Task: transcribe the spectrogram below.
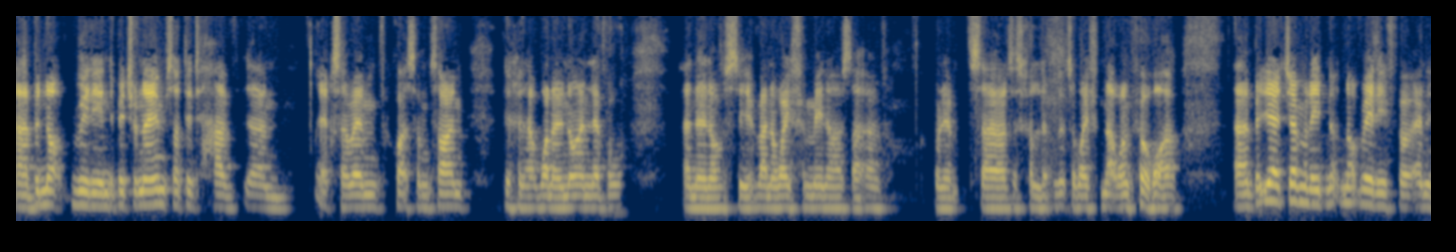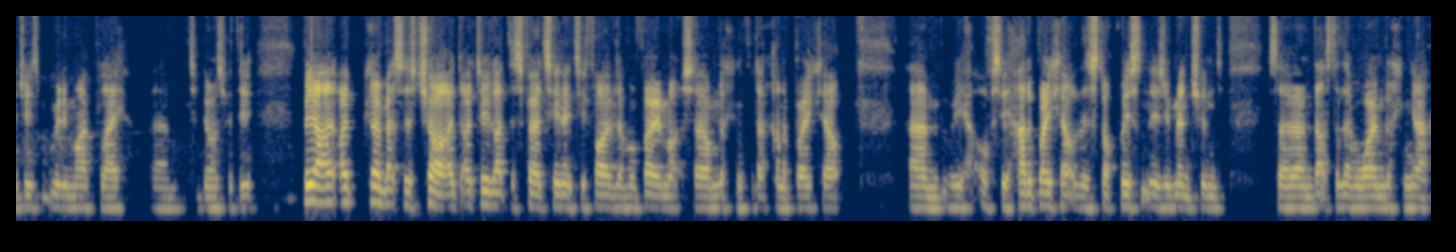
uh, but not really individual names. I did have um, XOM for quite some time, looking at 109 level and then obviously it ran away from me, and I was like, oh, brilliant. So I just kind of looked away from that one for a while. Um, but yeah, generally not, not really for energy is really my play, um, to be honest with you. But yeah, I, I going back to this chart, I, I, do like this 1385 level very much. So I'm looking for that kind of breakout. Um, we obviously had a breakout of this stock recently, as you mentioned. So um, that's the level I'm looking at.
